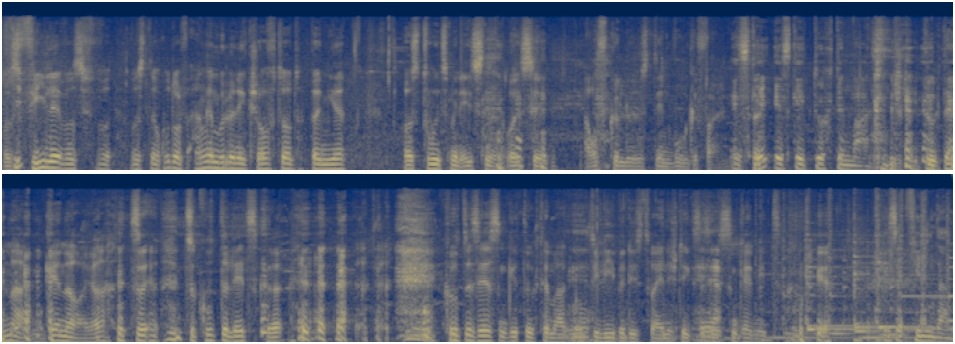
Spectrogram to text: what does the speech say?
Was viele, was, was der Rudolf Angermüller nicht geschafft hat bei mir, hast du jetzt mit Essen alles aufgelöst, den Wohlgefallen. Es geht, es geht durch den Magen. Geht durch den Magen, genau, ja. Zu, zu guter Letzt, gell. Gutes Essen geht durch den Magen und die Liebe, die du einsteckst, das Ja. Essen gleich mit. Ich sage vielen Dank.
